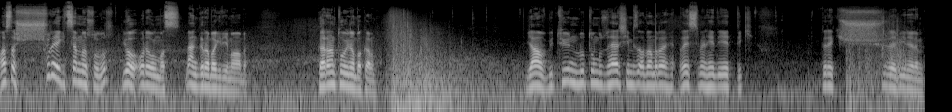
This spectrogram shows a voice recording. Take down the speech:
Aslında şuraya gitsem nasıl olur? Yok oraya olmaz. Ben graba gideyim abi. Garanti oyuna bakalım. Ya bütün lootumuzu her şeyimizi adamlara resmen hediye ettik. Direkt şuraya bir inelim.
